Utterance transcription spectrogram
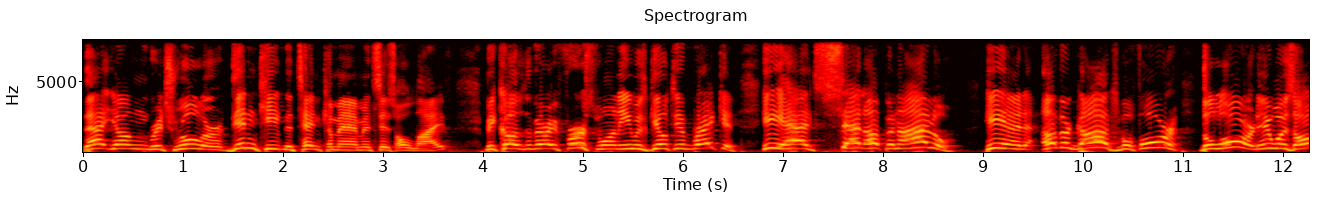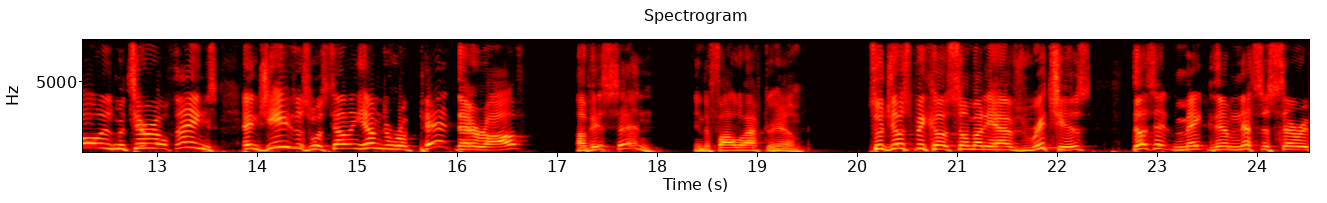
that young rich ruler didn't keep the Ten Commandments his whole life because the very first one he was guilty of breaking. He had set up an idol. He had other gods before the Lord. It was all his material things. And Jesus was telling him to repent thereof of his sin and to follow after him. So just because somebody has riches doesn't make them necessary,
